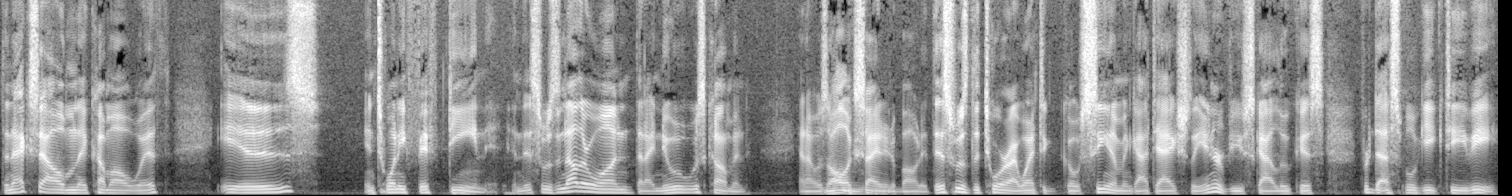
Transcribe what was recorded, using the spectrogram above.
The next album they come out with is in 2015, and this was another one that I knew it was coming. And I was all mm. excited about it. This was the tour I went to go see him and got to actually interview Scott Lucas for Decibel Geek TV.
